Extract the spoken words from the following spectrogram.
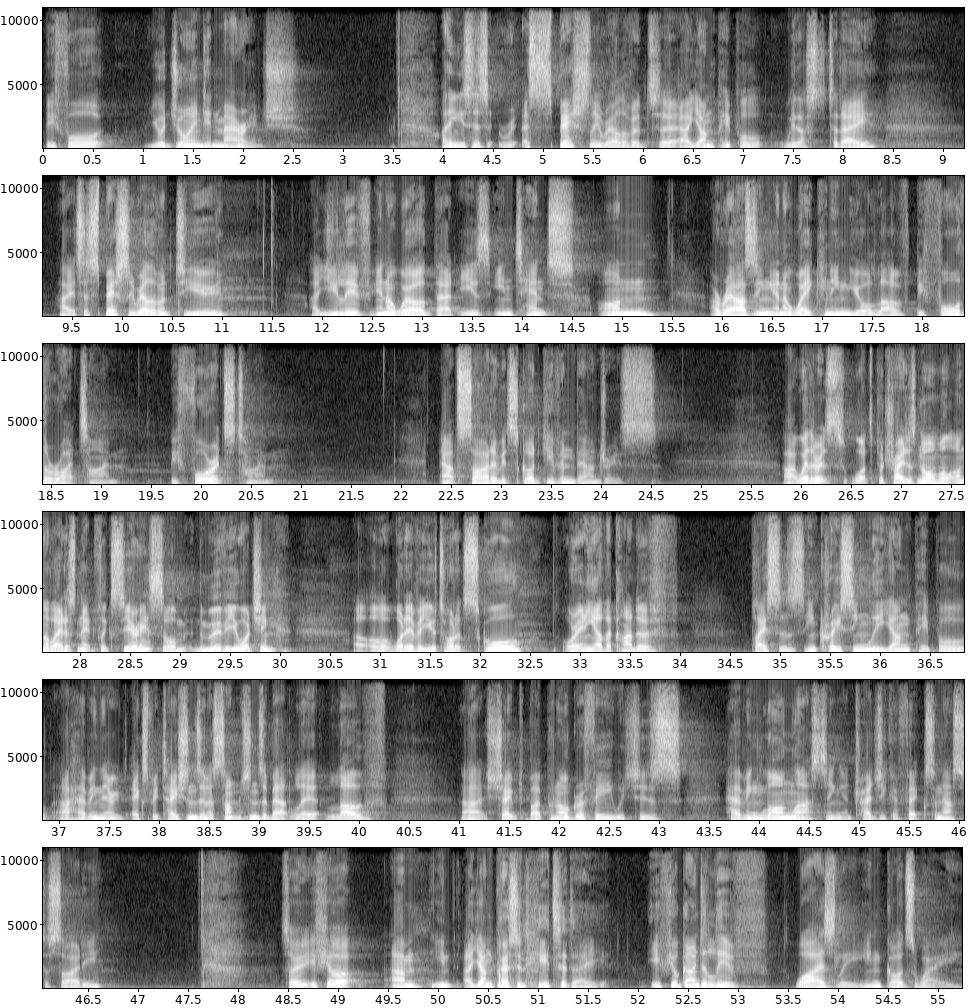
before you're joined in marriage. I think this is especially relevant to our young people with us today. Uh, it's especially relevant to you. Uh, you live in a world that is intent on arousing and awakening your love before the right time, before its time, outside of its God given boundaries. Uh, whether it's what's portrayed as normal on the latest Netflix series or the movie you're watching, uh, or whatever you're taught at school, or any other kind of places, increasingly young people are having their expectations and assumptions about le- love uh, shaped by pornography, which is having long lasting and tragic effects on our society. So, if you're um, a young person here today, if you're going to live wisely in God's way,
